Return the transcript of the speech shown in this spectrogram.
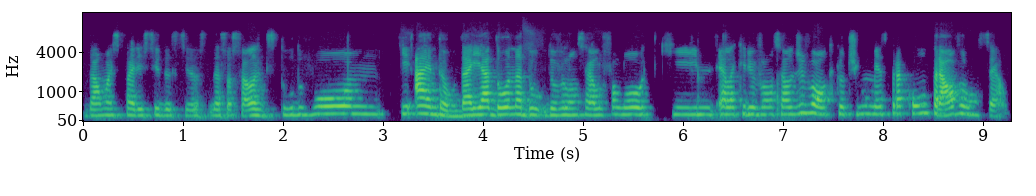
dar umas parecidas dessa sala de estudo, vou... E, ah, então, daí a dona do, do violoncelo falou que ela queria o violoncelo de volta, que eu tinha um mês para comprar o violoncelo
